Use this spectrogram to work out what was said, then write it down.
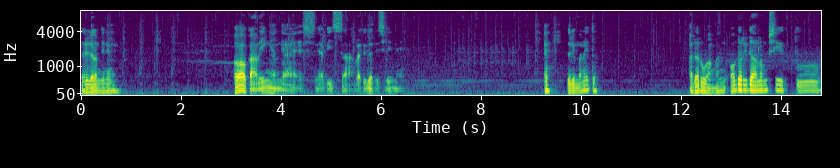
dari dalam sini. Oh, kalingan guys, nggak bisa. Berarti dari sini. Eh, dari mana itu? Ada ruangan. Oh, dari dalam situ.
